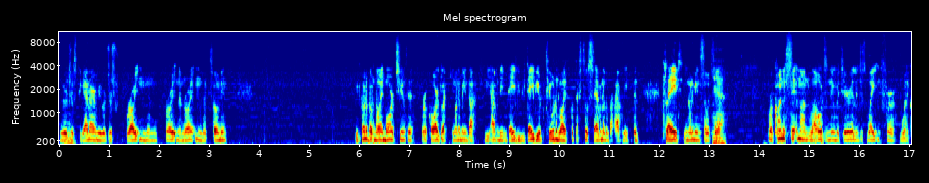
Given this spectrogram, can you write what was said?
we were Mm. just together and we were just writing and writing and writing. Like so, I mean, we've got about nine more tunes to record. Like you know what I mean? That we haven't even debuted. We debuted two of them live, but there's still seven of them that haven't even been played. You know what I mean? So it's uh, yeah, we're kind of sitting on loads of new material and just waiting for like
